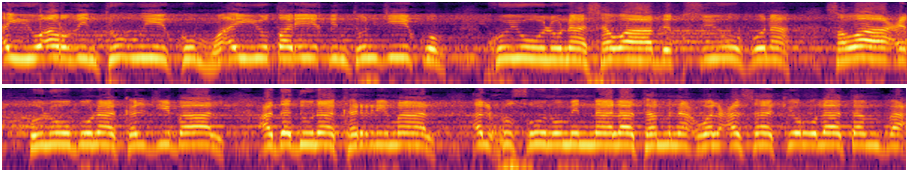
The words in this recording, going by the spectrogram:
أي أرض تؤويكم وأي طريق تنجيكم؟ خيولنا سوابق سيوفنا صواعق قلوبنا كالجبال عددنا كالرمال. الحصون منا لا تمنع والعساكر لا تنفع.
